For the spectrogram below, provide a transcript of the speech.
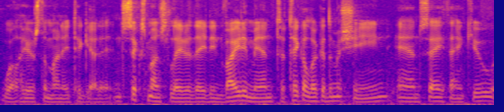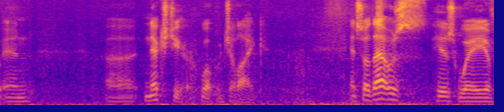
well, here's the money to get it. And six months later, they'd invite him in to take a look at the machine and say thank you. And uh, next year, what would you like? And so that was his way of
